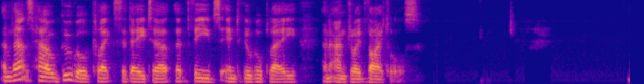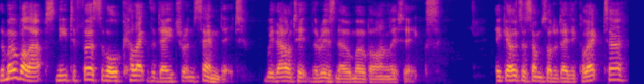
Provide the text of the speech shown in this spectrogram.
and that's how Google collects the data that feeds into Google Play and Android Vitals. The mobile apps need to first of all collect the data and send it. Without it, there is no mobile analytics. It goes to some sort of data collector.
